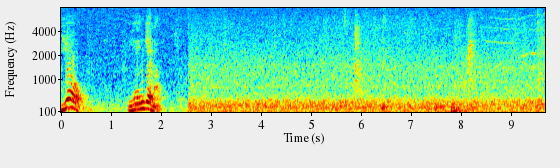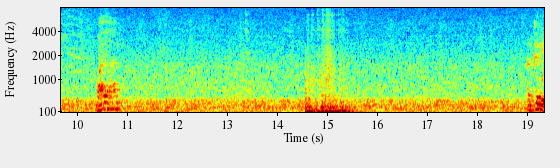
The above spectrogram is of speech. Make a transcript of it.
ಅಯ್ಯೋ ಹೆಂಗೆ ನಾವು ಬಾಯ ಕರಿ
